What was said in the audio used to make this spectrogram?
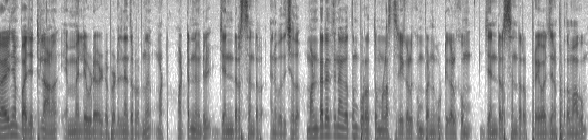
കഴിഞ്ഞ ബജറ്റിലാണ് എം എൽ എയുടെ ഇടപെടലിനെ തുടർന്ന് മട്ടന്നൂരിൽ ജെൻഡർ സെന്റർ അനുവദിച്ചത്. മണ്ഡലത്തിനകത്തും പുറത്തുമുള്ള സ്ത്രീകൾക്കും പെൺകുട്ടികൾക്കും ജെൻഡർ സെന്റർ പ്രയോജനപ്രദമാകും.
